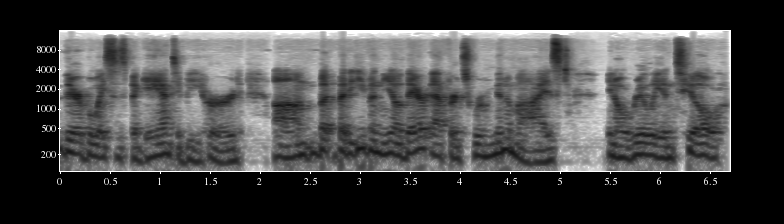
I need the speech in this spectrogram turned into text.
their voices began to be heard. Um, but but even you know their efforts were minimized. You know, really until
